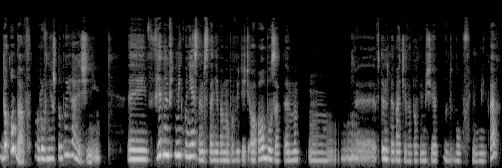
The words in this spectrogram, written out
do obaw, również do bojaźni. Y, W jednym filmiku nie jestem w stanie Wam opowiedzieć o obu, zatem mm, y, w tym temacie wypowiem się w dwóch filmikach.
